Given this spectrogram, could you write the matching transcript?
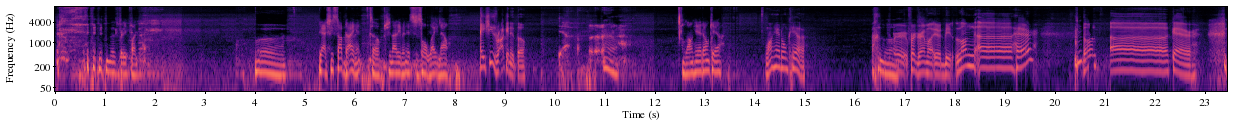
That's pretty fun. Uh, yeah, she stopped dyeing it, so she's not even. It's just all white now. Hey, she's rocking it though. Yeah. Long hair, don't care. Long hair don't care. Uh, For for grandma, it would be long uh hair. Don't uh care.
